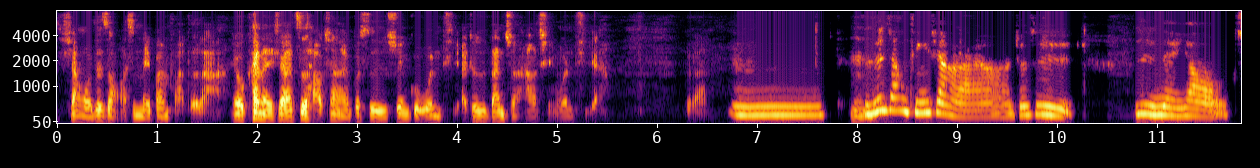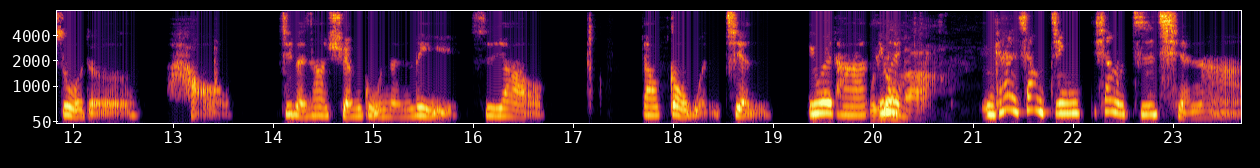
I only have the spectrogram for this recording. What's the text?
像我这种是没办法的啦。因为我看了一下，这好像还不是选股问题啊，就是单纯行情问题啊，对吧？嗯，只是这样听下来啊，就是日内要做的好。基本上选股能力是要要够稳健，因为他因为你看像今像之前啊，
